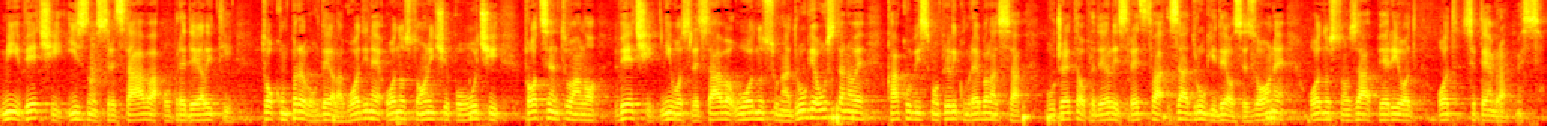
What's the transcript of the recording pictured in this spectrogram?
mi veći iznos sredstava opredeliti tokom prvog dela godine, odnosno oni će povući procentualno veći nivo sredstava u odnosu na druge ustanove kako bismo prilikom rebalansa budžeta opredelili sredstva za drugi deo sezone, odnosno za period od septembra meseca.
